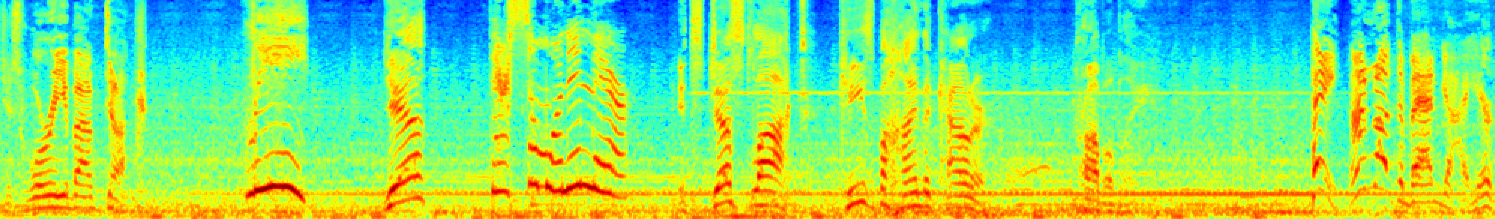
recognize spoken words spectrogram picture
Just worry about Duck. Lee! Yeah? There's someone in there. It's just locked. Key's behind the counter. Probably. Hey, I'm not the bad guy here.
